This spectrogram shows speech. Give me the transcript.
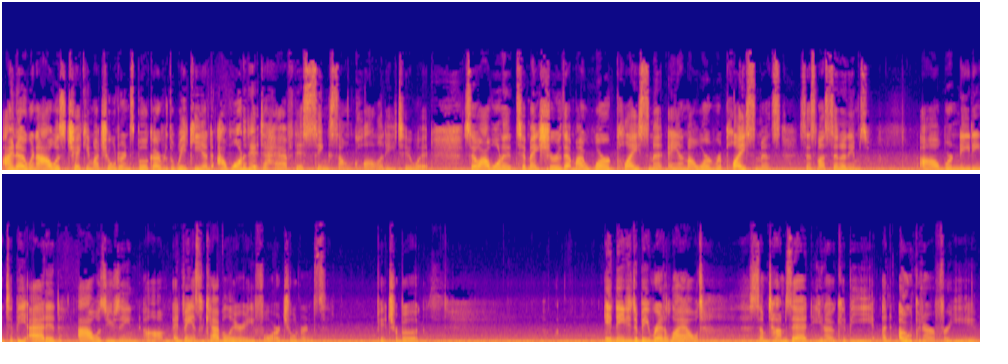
I know when I was checking my children's book over the weekend, I wanted it to have this sing song quality to it. So I wanted to make sure that my word placement and my word replacements, since my synonyms uh, were needing to be added, I was using um, advanced vocabulary for children's picture book. It needed to be read aloud sometimes that, you know, could be an opener for you.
